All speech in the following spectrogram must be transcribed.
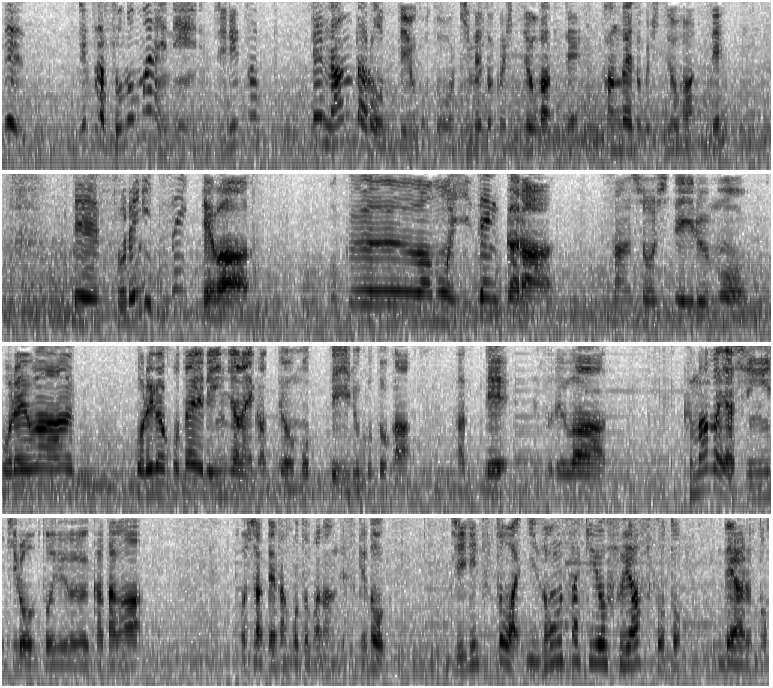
で、実はその前に自立って何だろうっていうことを決めとく必要があって、考えとく必要があって。で、それについては、僕はもう以前から参照している、もうこれは、これが答えでいいんじゃないかって思っていることがあって、それは、熊谷慎一郎という方がおっしゃってた言葉なんですけど、自立とは依存先を増やすことであると。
